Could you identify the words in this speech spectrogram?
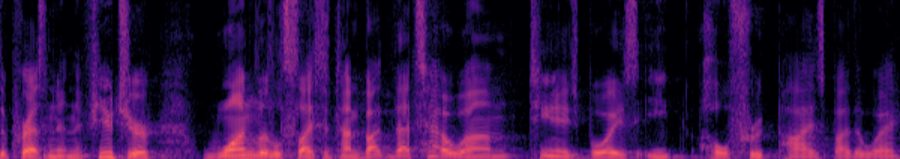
the present and the future, one little slice a time. But that's how um, teenage boys eat whole fruit pies, by the way.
